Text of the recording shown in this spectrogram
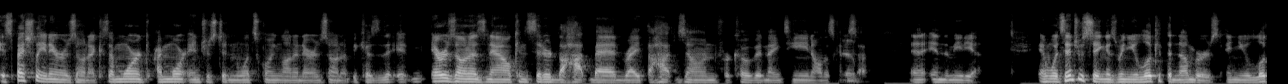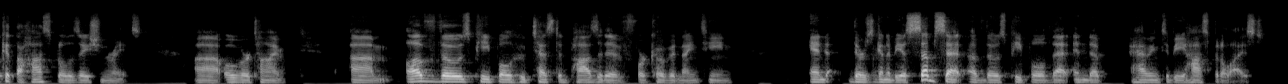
especially in Arizona, because I'm more I'm more interested in what's going on in Arizona because the, it, Arizona is now considered the hotbed, right? The hot zone for COVID nineteen, all this kind of stuff in, in the media. And what's interesting is when you look at the numbers and you look at the hospitalization rates uh, over time um, of those people who tested positive for COVID nineteen, and there's going to be a subset of those people that end up having to be hospitalized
